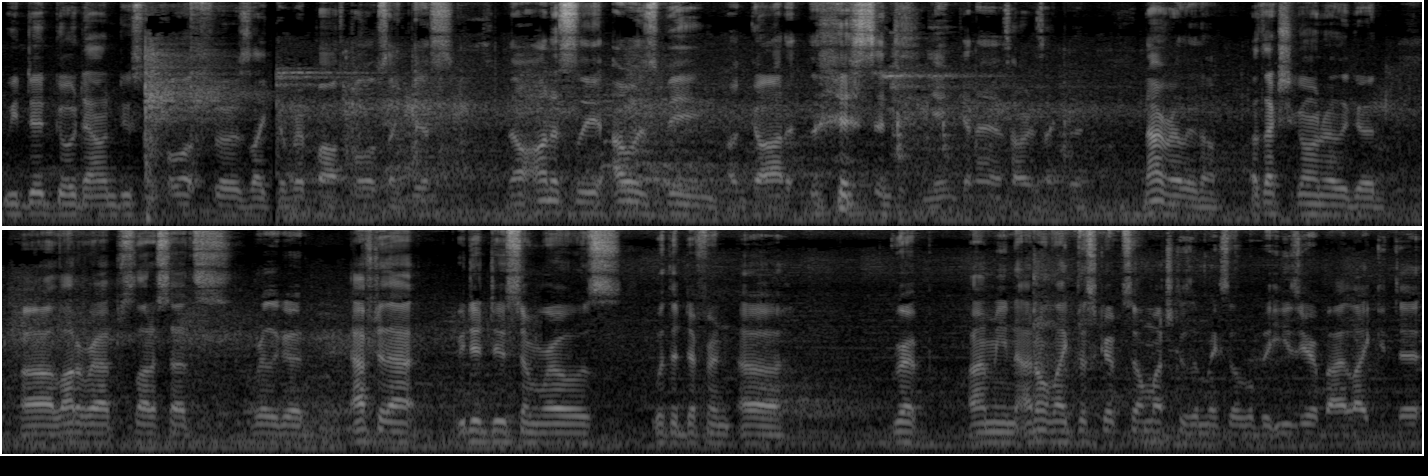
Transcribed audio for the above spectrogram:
we did go down and do some pull-ups. So it was like the rip-off pull-ups like this. Now, honestly, I was being a god at this and just yanking it as hard as I could. Not really, though. I was actually going really good. Uh, a lot of reps, a lot of sets, really good. After that, we did do some rows with a different uh, grip. I mean, I don't like this grip so much because it makes it a little bit easier, but I liked it.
